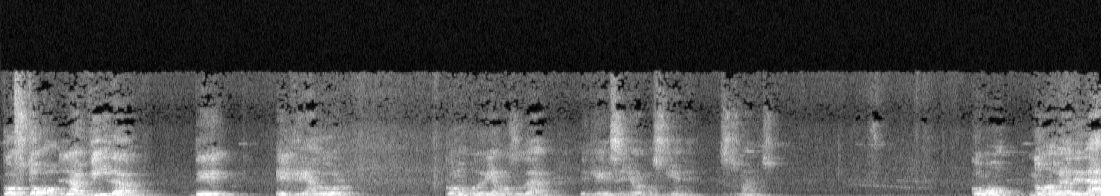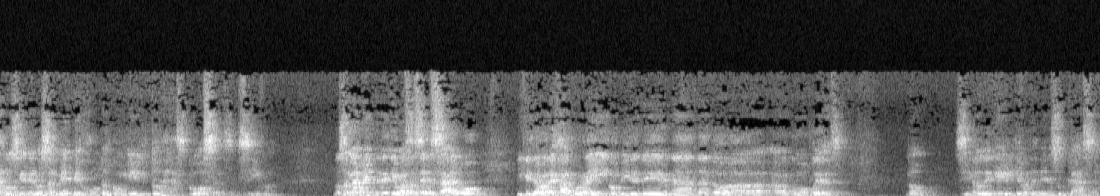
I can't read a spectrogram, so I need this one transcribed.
costó la vida de el Creador, ¿cómo podríamos dudar de que el Señor nos tiene en sus manos? ¿Cómo no habrá de darnos generosamente juntos con Él todas las cosas encima? No solamente de que vas a ser salvo y que te va a dejar por ahí con vida eterna, andando a, como puedas, ¿no? Sino de que Él te va a tener en su casa.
